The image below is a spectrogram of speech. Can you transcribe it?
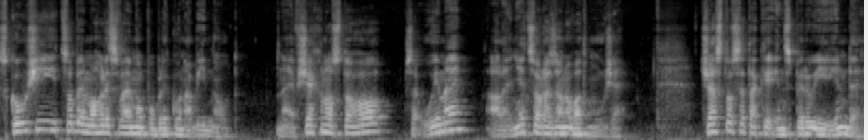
Zkouší, co by mohli svému publiku nabídnout. Ne všechno z toho se ujme, ale něco rezonovat může. Často se taky inspirují jinde,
